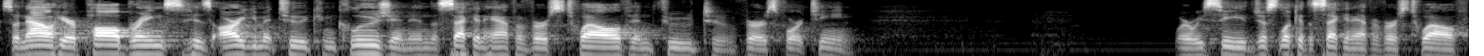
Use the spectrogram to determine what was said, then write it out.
So now, here, Paul brings his argument to a conclusion in the second half of verse 12 and through to verse 14, where we see, just look at the second half of verse 12.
